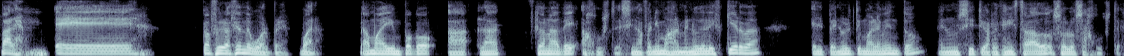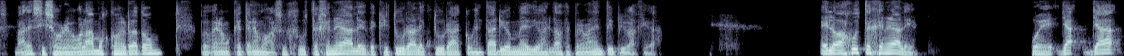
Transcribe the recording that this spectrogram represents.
Vale. eh, configuración de WordPress. Bueno, vamos a ir un poco a la zona de ajustes. Si nos venimos al menú de la izquierda, el penúltimo elemento en un sitio recién instalado son los ajustes, ¿vale? Si sobrevolamos con el ratón, pues veremos que tenemos ajustes generales de escritura, lectura, comentarios, medios, enlaces permanentes y privacidad. En los ajustes generales, pues ya, ya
